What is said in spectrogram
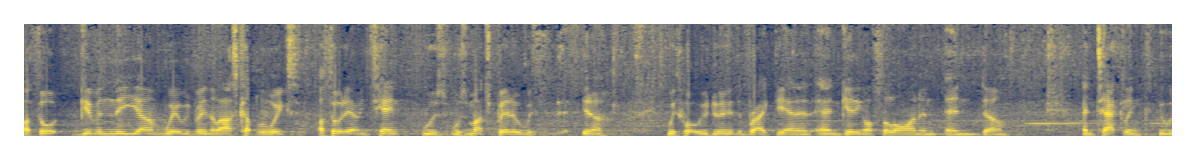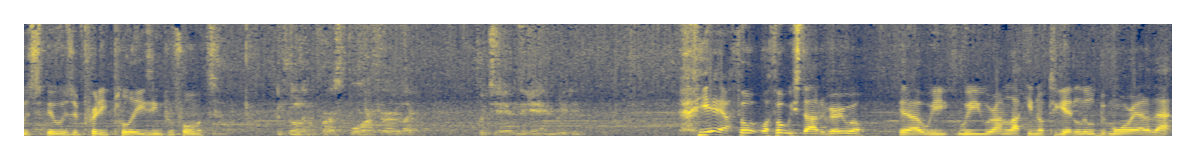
I thought, given the um, where we've been the last couple of weeks, I thought our intent was, was much better with, you know, with what we were doing at the breakdown and, and getting off the line and and, um, and tackling. It was it was a pretty pleasing performance. Controlling the first quarter, like, put you in the game, really. Yeah, I thought I thought we started very well. You know, we, we were unlucky not to get a little bit more out of that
